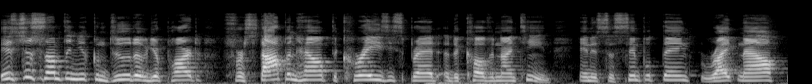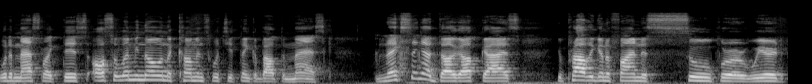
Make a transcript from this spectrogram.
It's just something you can do to your part for stop and help the crazy spread of the COVID-19. And it's a simple thing right now with a mask like this. Also, let me know in the comments what you think about the mask. Next thing I dug up, guys, you're probably gonna find this super weird.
